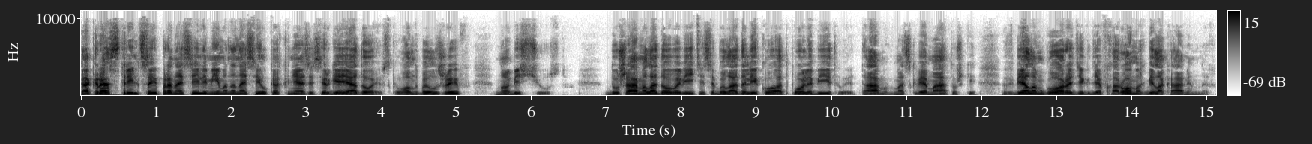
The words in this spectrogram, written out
Как раз стрельцы проносили мимо на носилках князя Сергея Адоевского. Он был жив, но без чувств. Душа молодого Витязя была далеко от поля битвы, там, в Москве-матушке, в белом городе, где в хоромах белокаменных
